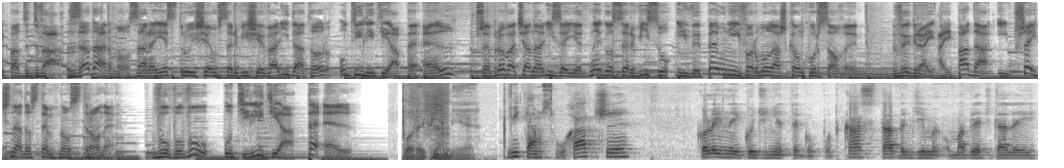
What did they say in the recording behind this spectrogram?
iPad 2. Za darmo zarejestruj się w serwisie Validator utilitia.pl, przeprowadź analizę jednego serwisu i wypełnij formularz konkursowy. Wygraj iPada i przejdź na dostępną stronę www.utilitia.pl. Po reklamie. Witam słuchaczy. W kolejnej godzinie tego podcasta będziemy omawiać dalej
